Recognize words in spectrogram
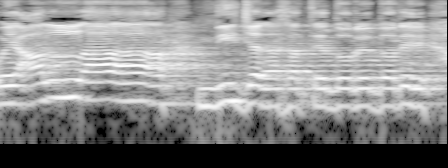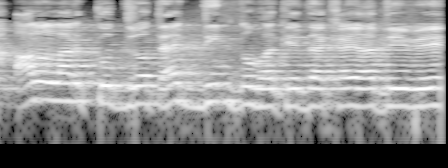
ওই আল্লাহ নিজের হাতে ধরে ধরে আল্লাহর কুদরত একদিন তোমাকে দেখাইয়া দিবে।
